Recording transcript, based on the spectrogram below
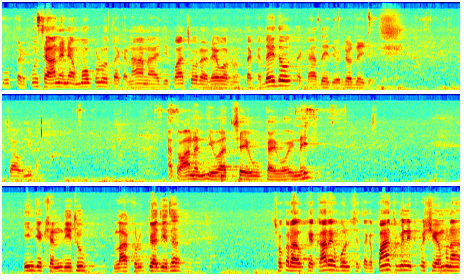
ઉપર પૂછે આને ને મોકલું, તો કે ના ના હજી પાંચ વર્ષ રહેવાનું, તો કે દઈ દઉં, તો કે આ દઈ દો લો દઈ દો ચાવ નીકળ. આ તો આનંદની વાત છે, એવું કાંઈ હોય નહીં. ઇન્જેક્શન દીધું, લાખ રૂપિયા દીધા. છોકરાઓ કે કારે બોલશે? તો કે પાંચ મિનિટ પછી હમણાં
